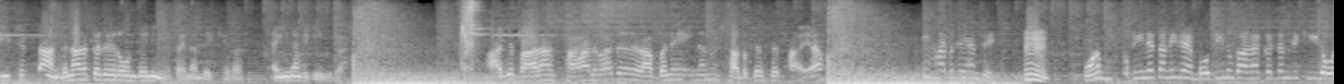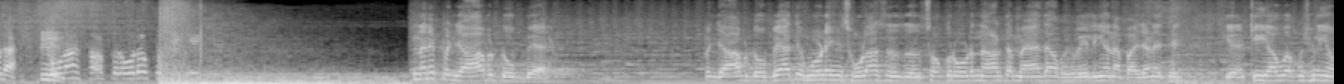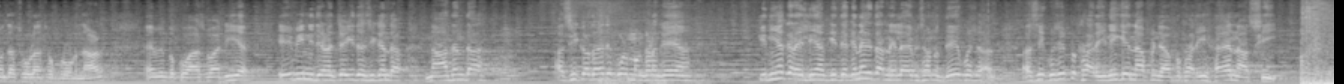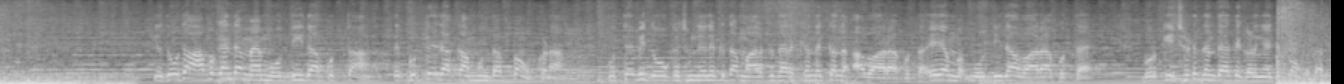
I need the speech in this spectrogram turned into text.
ਇਸ ਢੰਗ ਨਾਲ ਕਦੇ ਰੋਂਦੇ ਨਹੀਂ ਪਹਿਲਾਂ ਦੇਖੇ ਬਸ ਇੰਨਾ ਕੁ ਦਾ ਅੱਜ 12 ਸਾਲ ਬਾਅਦ ਰੱਬ ਨੇ ਇਹਨਾਂ ਨੂੰ ਸਬਕ ਸਿਖਾਇਆ। ਨਹੀਂ ਹਟ ਜਾਂਦੇ ਹੂੰ। ਹੁਣ ਮੋਦੀ ਨੇ ਤਾਂ ਨਹੀਂ ਲਿਆ। ਮੋਦੀ ਨੂੰ ਗਾਲਾਂ ਕੱਢਣ ਦੀ ਕੀ ਲੋੜ ਆ? ਹੂੰ। 1600 ਕਰੋੜ ਉਹ ਕਿਸੇ ਇਹਨਾਂ ਨੇ ਪੰਜਾਬ ਡੋਬਿਆ। ਪੰਜਾਬ ਡੋਬਿਆ ਤੇ ਹੁਣ ਇਹ 1600 ਕਰੋੜ ਨਾਲ ਤਾਂ ਮੈਂ ਤਾਂ ਹਵੇਲੀਆਂ ਨਾ ਪਾ ਜਾਣ ਇੱਥੇ। ਕੀ- ਕੀ ਆਊਗਾ? ਕੁਝ ਨਹੀਂ ਆਉਂਦਾ 1600 ਕਰੋੜ ਨਾਲ। ਐਵੇਂ ਬਕਵਾਸਬਾਜ਼ੀ ਹੈ ਇਹ ਵੀ ਨਹੀਂ ਦੇਣਾ ਚਾਹੀਦਾ ਸੀ, ਕਹਿੰਦਾ, ਨਾ ਦਿੰਦਾ। ਅਸੀਂ ਕਦੋਂ ਇਹਦੇ ਕੋਲ ਮੰਗਣ ਗਏ ਆ? ਕਿੰਨੀਆਂ ਕਰੈਲੀਆਂ ਕੀਤੇ ਕਿੰਨੇ ਕਿ ਧਰਨੇ ਲਾਏ ਵੀ ਸਾਨੂੰ ਦੇ ਕੁਛ ਅਸੀਂ ਕੁਛ ਭਿਖਾਰੀ ਨਹੀਂ ਕਿ ਨਾ ਪੰਜਾਬ ਭਿਖਾਰੀ ਹੈ, ਨਾ ਸੀ। ਜਦੋਂ ਤਾਂ ਆਪ ਕਹਿੰਦਾ, ਮੈਂ ਮੋਦੀ ਦਾ ਕੁੱਤਾ ਤੇ ਕੁੱਤੇ ਦਾ ਕੰਮ ਹੁੰਦਾ ਭੌਂਕਣਾ। ਕੁੱਤੇ ਵੀ ਦੋ ਕਿਸਮ ਦੇ ਹੁੰਦੇ, ਇੱਕ ਤਾਂ ਮਾਲਕ ਦਾ ਰੱਖਿਆ ਹੁੰਦਾ, ਇੱਕ ਹੁੰਦਾ ਆਵਾਰਾ ਕੁੱਤਾ। ਇਹ ਮ- ਮੋਦੀ ਦਾ ਆਵਾਰਾ ਕੁੱਤਾ ਹੈ। ਬੁਰਕੀ ਛੱਡ ਦਿੰਦਾ ਤੇ ਗਲੀਆਂ 'ਚ ਭੌਂਕਦਾ।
